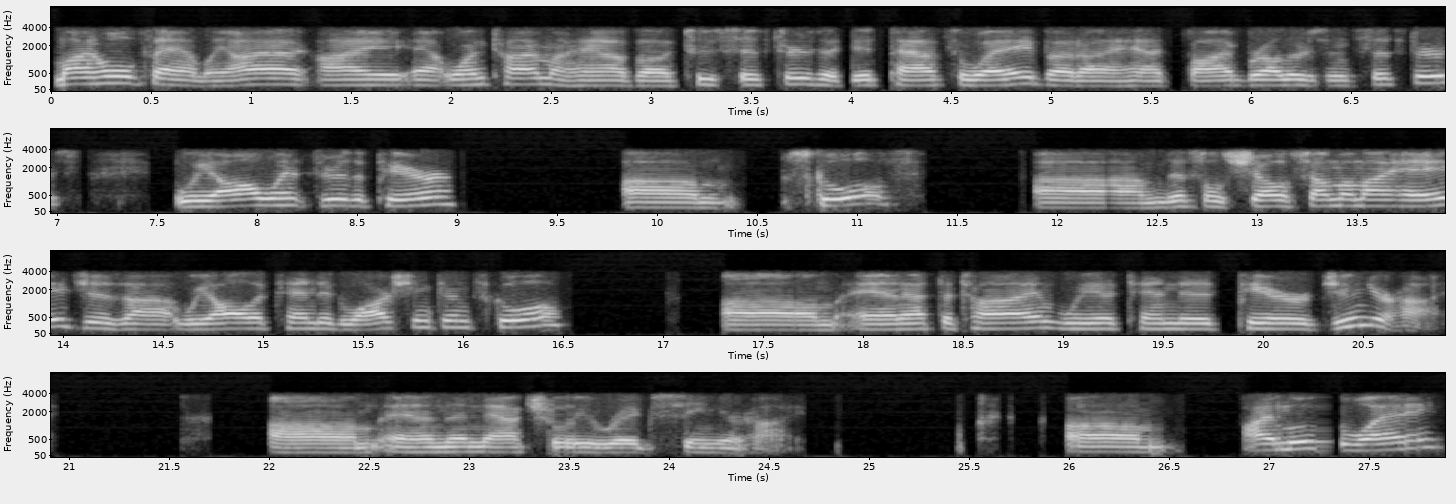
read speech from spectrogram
my whole family. I I at one time I have uh, two sisters that did pass away, but I had five brothers and sisters. We all went through the Pierre um, schools. Um, this will show some of my age. Is uh, we all attended Washington School, um, and at the time we attended Pierre Junior High, um, and then naturally Riggs Senior High. Um, I moved away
